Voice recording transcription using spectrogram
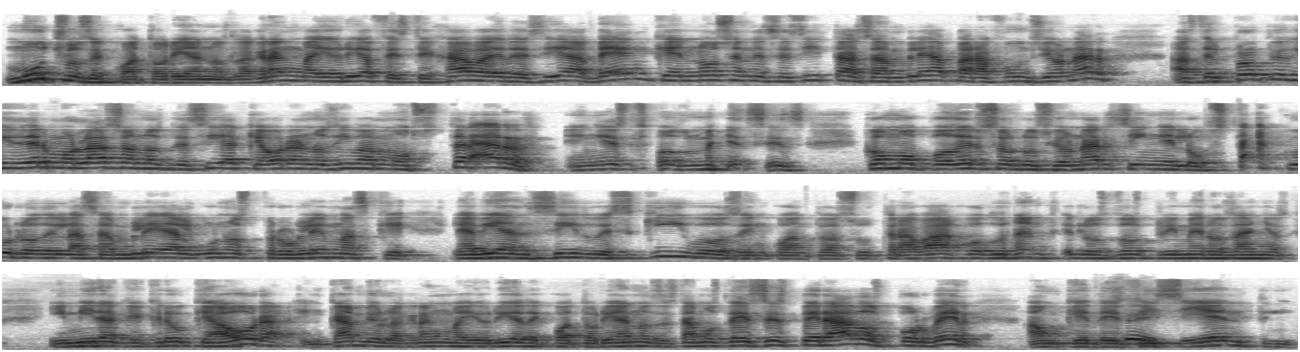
muchos ecuatorianos, la gran mayoría festejaba y decía, ven que no se necesita asamblea para funcionar. Hasta el propio Guillermo Lazo nos decía que ahora nos iba a mostrar en estos meses cómo poder solucionar sin el obstáculo de la asamblea algunos problemas que le habían sido esquivos en cuanto a su trabajo durante los dos primeros años. Y mira que creo que ahora, en cambio, la gran mayoría de ecuatorianos estamos desesperados por ver, aunque deficiente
